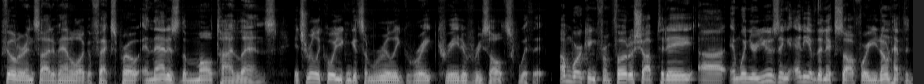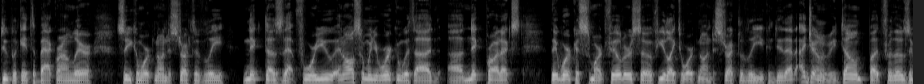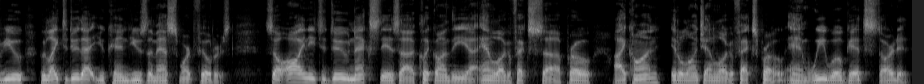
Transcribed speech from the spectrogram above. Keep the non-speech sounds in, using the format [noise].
filter inside of Analog Efex Pro, and that is the multi lens. It's really cool. You can get some really great creative results with it. I'm working from Photoshop today, uh, and when you're using any of the Nik software, you don't have to duplicate the background layer so you can work non-destructively. Nik does that for you, and also when you're working with uh, uh, Nik products, they work as smart filters, so if you like to work non-destructively, you can do that. I generally don't, but for those of you who like to do that, you can use them as smart filters. So all I need to do next is uh, click on the uh, Analog Efex uh, Pro icon. It'll launch Analog Efex Pro and we will get started.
